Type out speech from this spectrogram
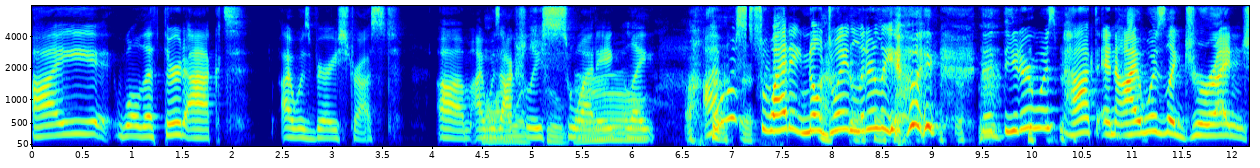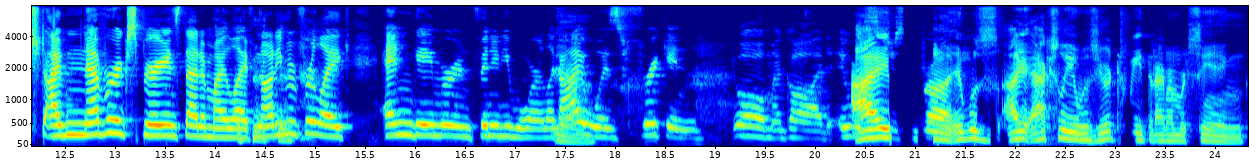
I well the third act i was very stressed. Um i Oh, was I was actually too, sweating girl. like I was sweating. No, Duane, literally, like the theater was packed and I was like drenched. I've never experienced that in my life, not even for like Endgame or Infinity War. Like I was freaking. Oh my god! It was. I uh, it was I actually it was your tweet that I remember seeing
